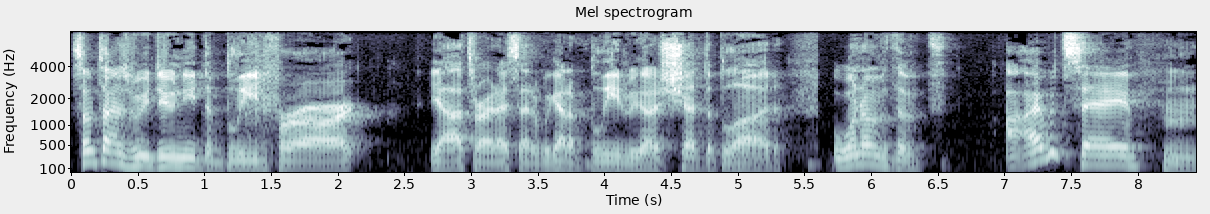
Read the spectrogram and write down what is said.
sometimes we do need to bleed for our art. Yeah, that's right. I said. We got to bleed. We got to shed the blood. One of the, I would say, hmm,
